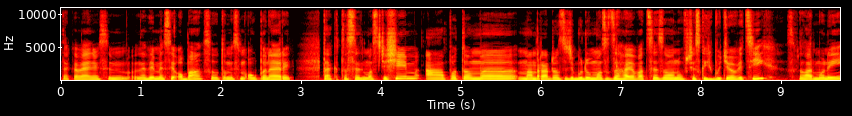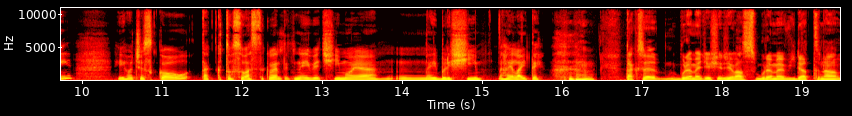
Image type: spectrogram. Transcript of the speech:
takové, myslím, nevím, jestli oba, jsou to, myslím, open airy, tak to se moc těším. A potom uh, mám radost, že budu moct zahajovat sezónu v Českých Budějovicích s filharmonií, jeho českou, tak to jsou asi takové teď největší moje mm, nejbližší highlighty. Mhm. tak se budeme těšit, že vás budeme výdat na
